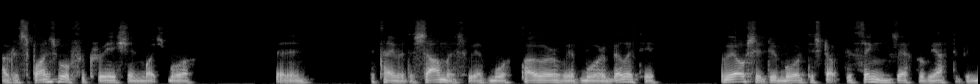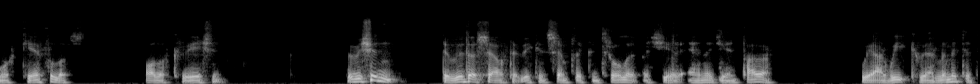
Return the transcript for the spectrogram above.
are responsible for creation much more than in the time of the psalmist. We have more power, we have more ability, and we also do more destructive things. Therefore, we have to be more careful of all of creation. But we shouldn't delude ourselves that we can simply control it by sheer energy and power. We are weak, we are limited.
